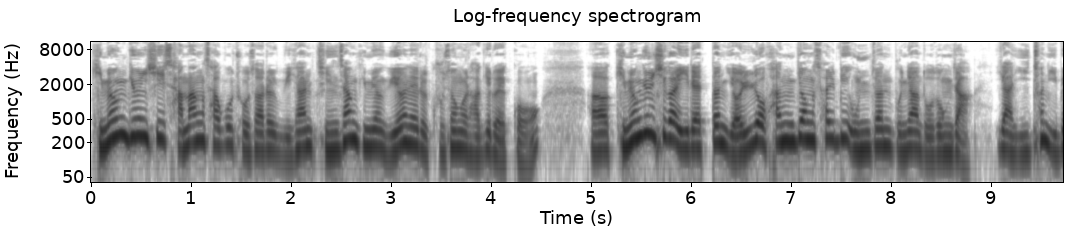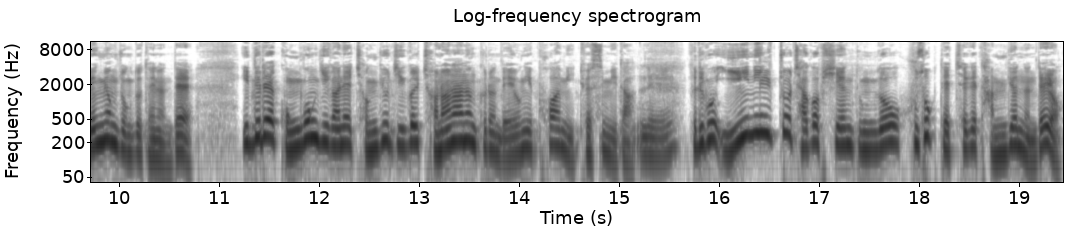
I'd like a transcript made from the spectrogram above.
김영균 씨 사망 사고 조사를 위한 진상규명위원회를 구성을 하기로 했고 어, 김영균 씨가 일했던 연료 환경 설비 운전 분야 노동자 이게 한 2,200명 정도 되는데 이들의 공공기관의 정규직을 전환하는 그런 내용이 포함이 됐습니다. 네. 그리고 2인 1조 작업 시행 등도 후속 대책에 담겼는데요.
